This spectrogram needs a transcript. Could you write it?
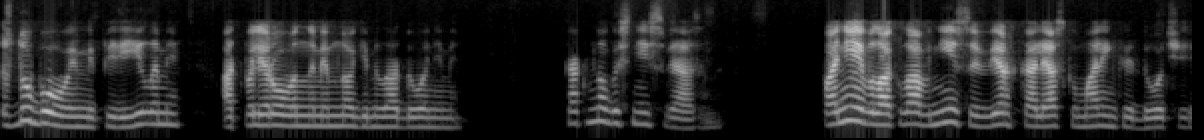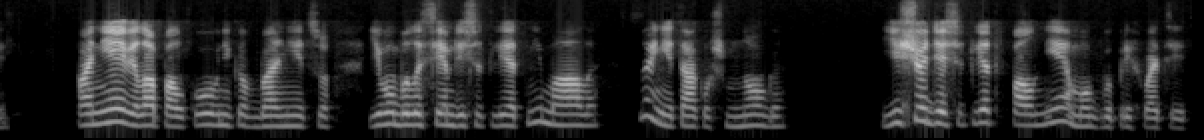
с дубовыми перилами, отполированными многими ладонями. Как много с ней связано. По ней волокла вниз и вверх коляску маленькой дочери. По ней вела полковника в больницу. Ему было 70 лет, немало, но и не так уж много. Еще 10 лет вполне мог бы прихватить.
